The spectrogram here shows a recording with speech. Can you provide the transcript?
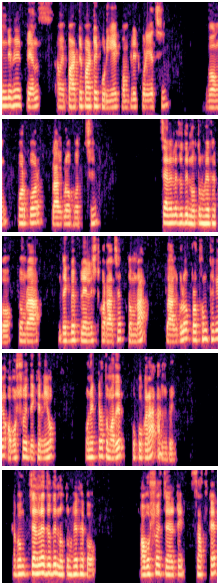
indefinite tense আমি পার্টে পার্টে করিয়ে কমপ্লিট করিয়েছি এবং পরপর ক্লাসগুলো হচ্ছে। চ্যানেলে যদি নতুন হয়ে থাকো, তোমরা দেখবে প্লে লিস্ট করা আছে, তোমরা ক্লাসগুলো প্রথম থেকে অবশ্যই দেখে নিও, অনেকটা তোমাদের উপকারে আসবে। এবং চ্যানেলে যদি নতুন হয়ে থাকো অবশ্যই চ্যানেলটি সাবস্ক্রাইব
